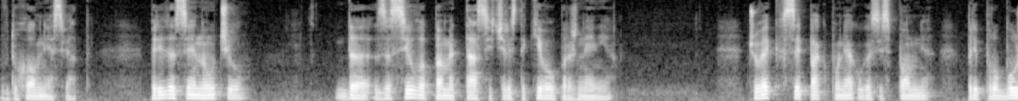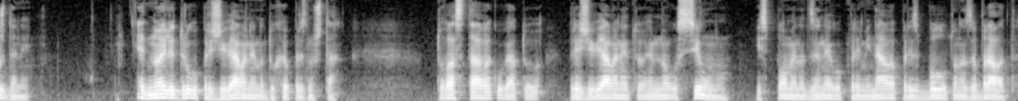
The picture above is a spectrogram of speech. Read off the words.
в духовния свят. Преди да се е научил да засилва паметта си чрез такива упражнения, човек все пак понякога си спомня при пробуждане едно или друго преживяване на духа през нощта. Това става, когато преживяването е много силно и споменът за него преминава през булото на забравата.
